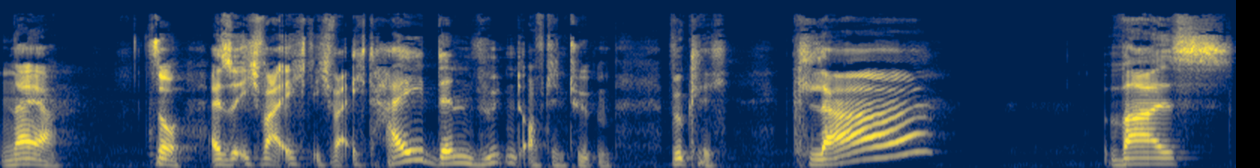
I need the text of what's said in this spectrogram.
naja. So, also ich war echt, ich war echt heidenwütend auf den Typen. Wirklich. Klar war es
